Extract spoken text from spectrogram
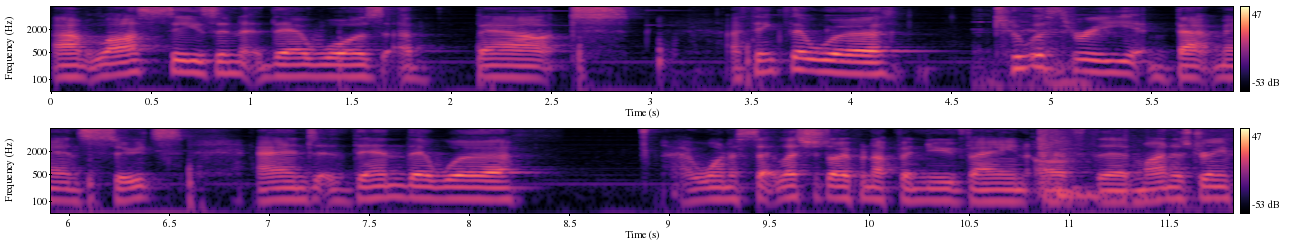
Um, last season there was about, I think there were two or three Batman suits, and then there were. I want to say, let's just open up a new vein of the Miner's Dream.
